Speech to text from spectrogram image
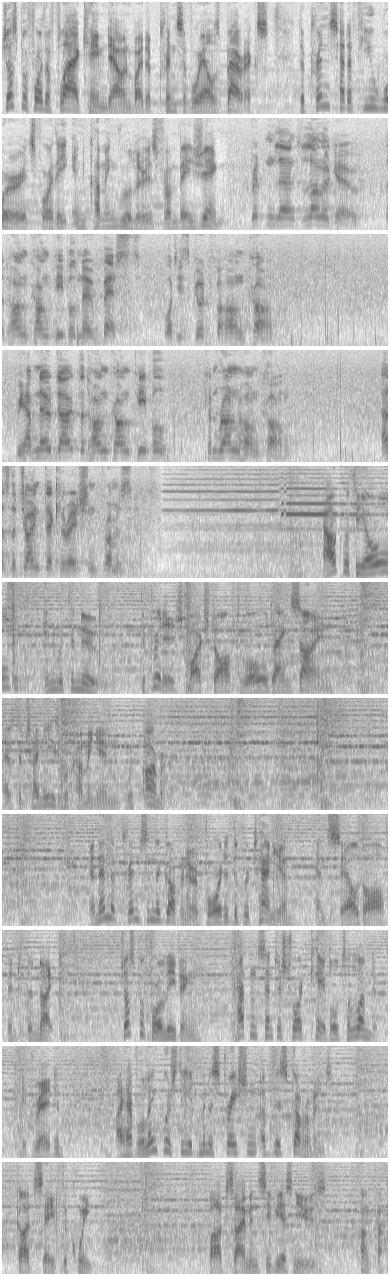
Just before the flag came down by the Prince of Wales barracks, the prince had a few words for the incoming rulers from Beijing. Britain learnt long ago that Hong Kong people know best what is good for Hong Kong. We have no doubt that Hong Kong people can run Hong Kong, as the joint declaration promises. Out with the old, in with the new. The British marched off to Auld Lang Syne as the Chinese were coming in with armor. And then the prince and the governor boarded the Britannia and sailed off into the night. Just before leaving, Patten sent a short cable to London. It read, I have relinquished the administration of this government. God save the Queen. Bob Simon, CBS News, Hong Kong.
